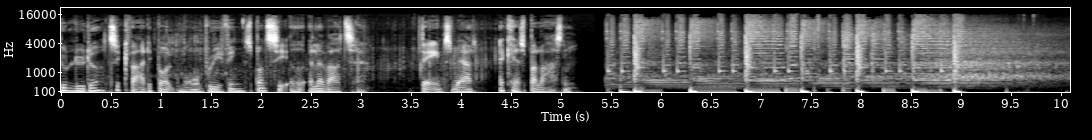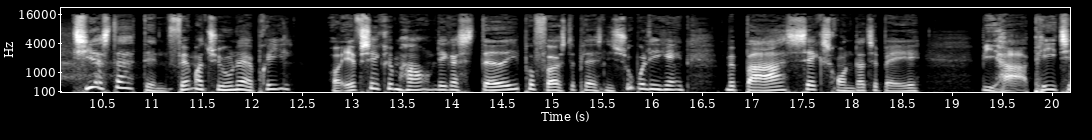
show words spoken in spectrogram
Du lytter til Kvartibolt Morgenbriefing, sponsoreret af Lavazza. Dagens vært er Kasper Larsen. Tirsdag den 25. april, og FC København ligger stadig på førstepladsen i Superligaen med bare 6 runder tilbage. Vi har PT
